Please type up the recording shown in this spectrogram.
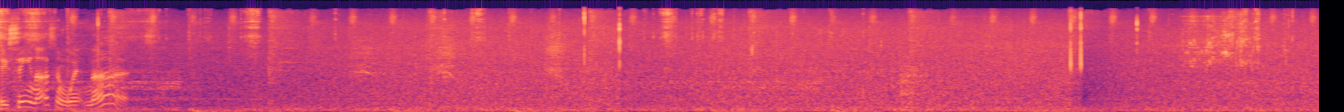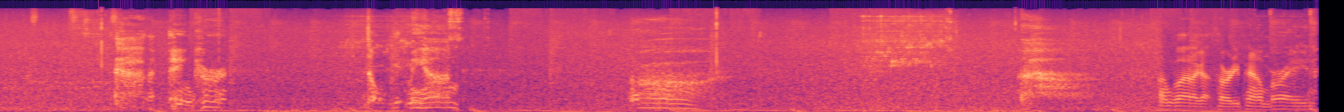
He seen us and went nuts. 30 pound braid.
